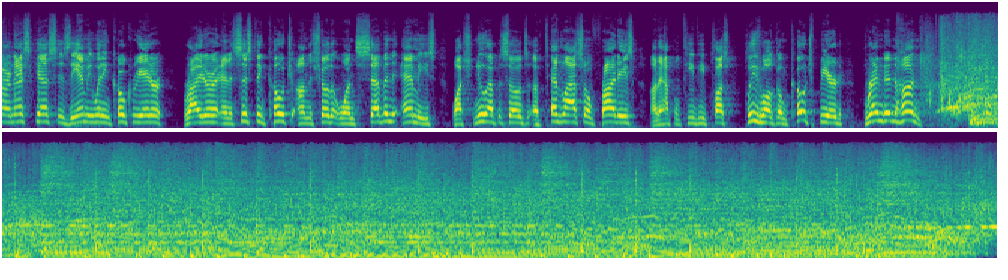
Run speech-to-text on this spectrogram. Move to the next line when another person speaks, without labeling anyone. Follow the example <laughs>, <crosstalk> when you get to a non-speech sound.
Our next guest is the Emmy winning co creator, writer, and assistant coach on the show that won seven Emmys. Watch new episodes of Ted Lasso Fridays on Apple TV. Plus, please welcome Coach Beard, Brendan Hunt.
